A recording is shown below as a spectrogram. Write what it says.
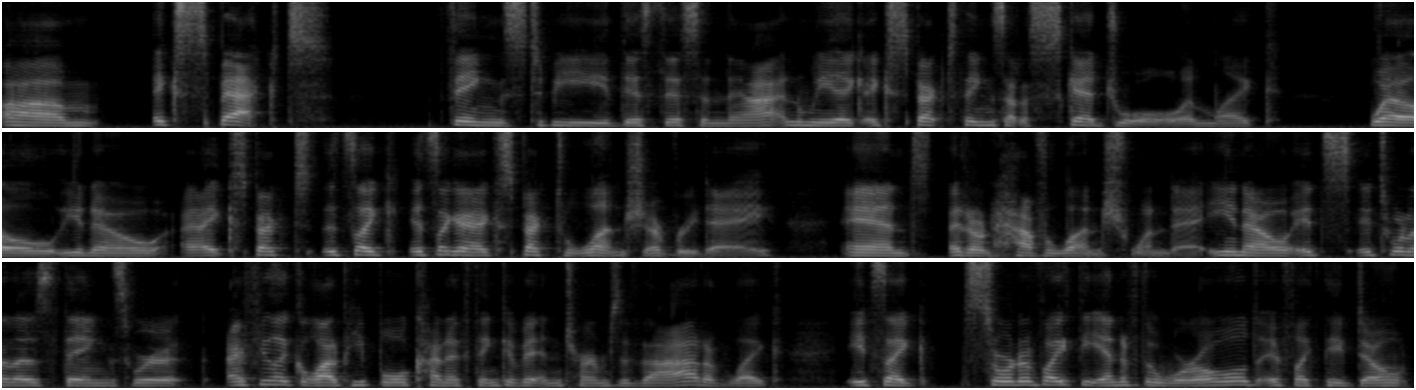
um, expect things to be this, this, and that, and we like expect things at a schedule and like well, you know, I expect it's like it's like I expect lunch every day and I don't have lunch one day. You know, it's it's one of those things where I feel like a lot of people kind of think of it in terms of that of like it's like sort of like the end of the world if like they don't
